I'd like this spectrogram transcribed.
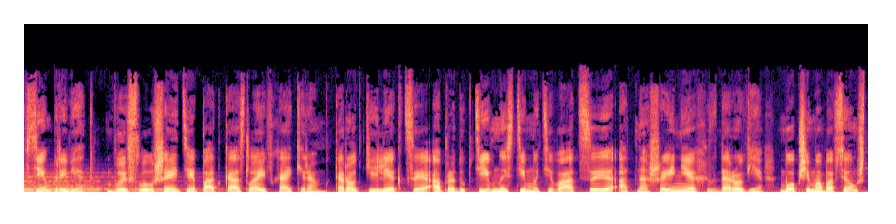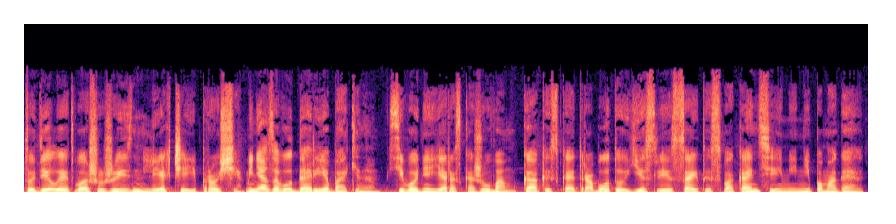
Всем привет! Вы слушаете подкаст лайфхакера. Короткие лекции о продуктивности, мотивации, отношениях, здоровье. В общем, обо всем, что делает вашу жизнь легче и проще. Меня зовут Дарья Бакина. Сегодня я расскажу вам, как искать работу, если сайты с вакансиями не помогают.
